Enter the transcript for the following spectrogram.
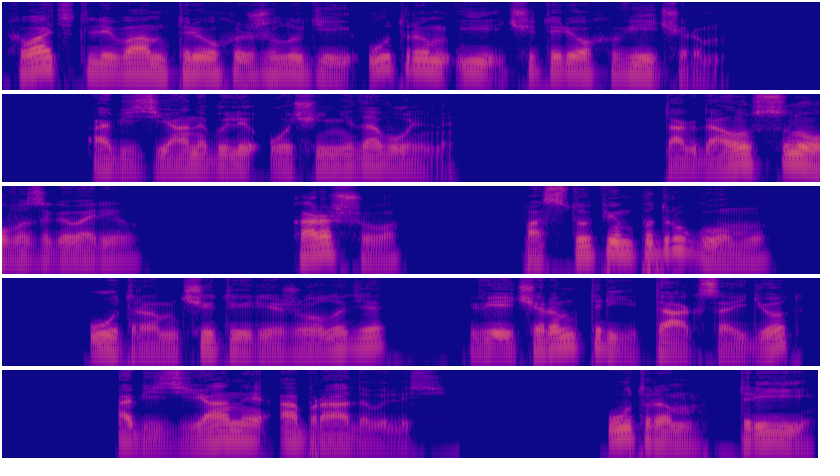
Хватит ли вам трех желудей утром и четырех вечером?» Обезьяны были очень недовольны. Тогда он снова заговорил. «Хорошо, поступим по-другому. Утром четыре желудя, вечером три, так сойдет?» Обезьяны обрадовались. Утром три,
